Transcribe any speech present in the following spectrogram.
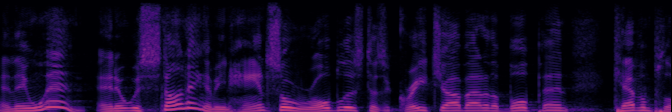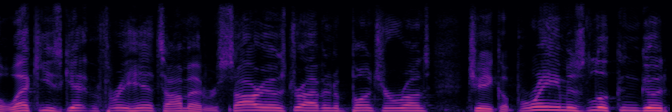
and they win. And it was stunning. I mean, Hansel Robles does a great job out of the bullpen. Kevin Plawecki's getting three hits. Amed Rosario's driving a bunch of runs. Jacob Rhame is looking good.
